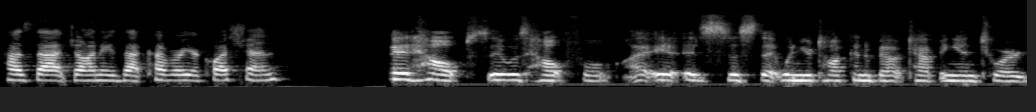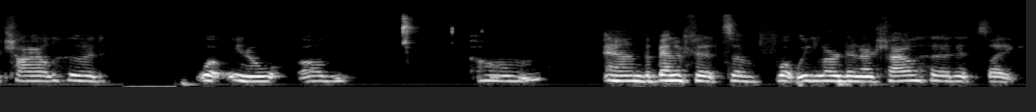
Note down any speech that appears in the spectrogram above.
how's that, Johnny? Does that cover your question? It helps. It was helpful. I, it, it's just that when you're talking about tapping into our childhood, what, you know, um, um, and the benefits of what we learned in our childhood, it's like,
